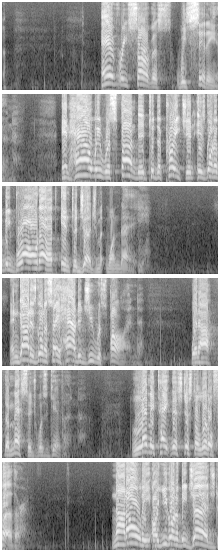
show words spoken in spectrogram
Every service we sit in and how we responded to the preaching is going to be brought up into judgment one day. And God is going to say, How did you respond when I, the message was given? Let me take this just a little further. Not only are you going to be judged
